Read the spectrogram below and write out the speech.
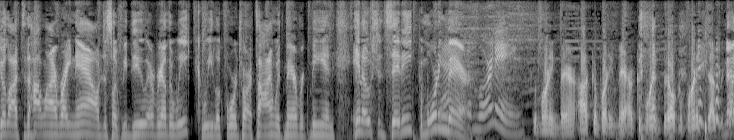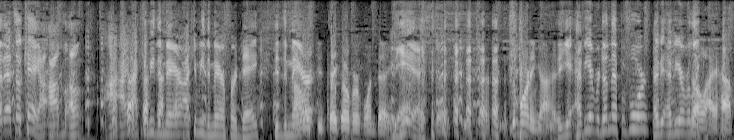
Go live to the hotline right now, just like we do every other week. We look forward to our time with Mayor Rick Meehan in Ocean City. Good morning, Yes, Mayor. Good morning. Good morning, Mayor. Uh, good morning, Mayor. Good morning, Bill. Good morning, Jessica. No, that's okay. I, I'm, uh, I, I, I can be the mayor. I can be the mayor for a day. Did the I'll mayor? let you take over one day. Yeah. that's good. Uh, good morning, guys. Yeah, have you ever done that before? Have you, have you ever like No, I have.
